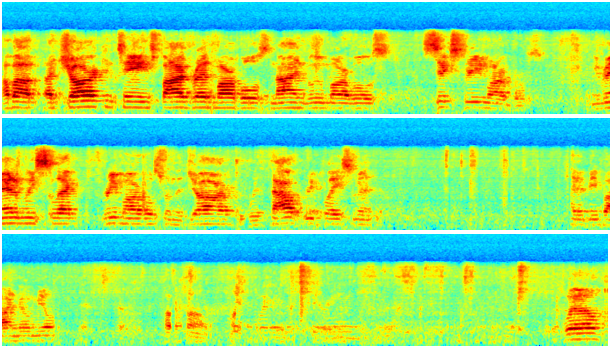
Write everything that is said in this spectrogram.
How about a jar contains five red marbles, nine blue marbles, six green marbles. You randomly select three marbles from the jar without replacement. Can it be binomial? How come? Wait, where is it theory? Well,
